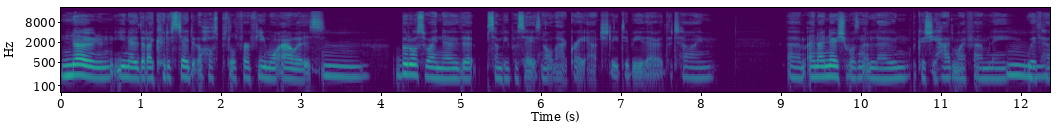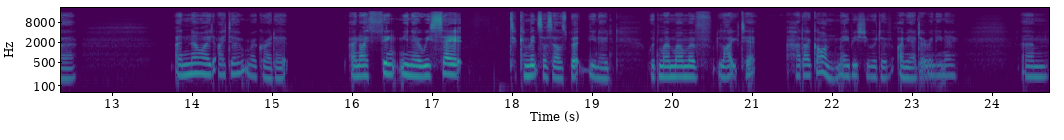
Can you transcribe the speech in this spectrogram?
known, you know, that I could have stayed at the hospital for a few more hours. Mm. But also, I know that some people say it's not that great actually to be there at the time. Um, and I know she wasn't alone because she had my family with her. And no, I, I don't regret it. And I think, you know, we say it to convince ourselves, but, you know, would my mum have liked it had I gone? Maybe she would have. I mean, I don't really know. Um,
